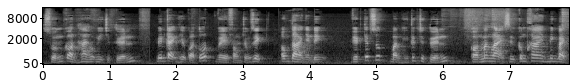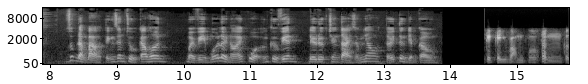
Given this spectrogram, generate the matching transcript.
xuống còn 2 hội nghị trực tuyến. Bên cạnh hiệu quả tốt về phòng chống dịch, ông Tài nhận định việc tiếp xúc bằng hình thức trực tuyến còn mang lại sự công khai, minh bạch, giúp đảm bảo tính dân chủ cao hơn bởi vì mỗi lời nói của ứng cử viên đều được truyền tải giống nhau tới từng điểm cầu. Cái kỳ vọng của từng cử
